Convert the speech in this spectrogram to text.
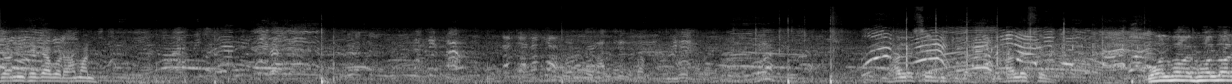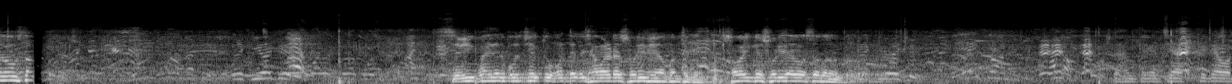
জনি থেকে আবার আমান ভালো সেভ ভালো সেভ বল বল দেওয়ার ব্যবস্থা। সেভিক ভাইদের বলছি একটু ওখান থেকে ঝামেলাটা সরিয়ে দিন ওখান থেকে। সবাইকে সরিয়ে দেওয়ার ব্যবস্থা করুন। থেকে জ্যাক থেকে আবার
